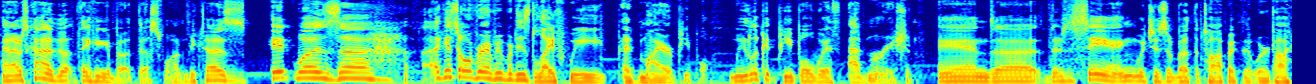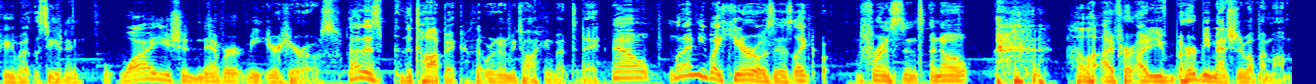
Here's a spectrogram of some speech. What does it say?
and I was kind of thinking about this one because it was, uh, I guess, over everybody's life, we admire people. We look at people with admiration. And uh, there's a saying, which is about the topic that we're talking about this evening why you should never meet your heroes. That is the topic that we're going to be talking about today. Now, what I mean by heroes is like, for instance, I know. I've heard you've heard me mention about my mom.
